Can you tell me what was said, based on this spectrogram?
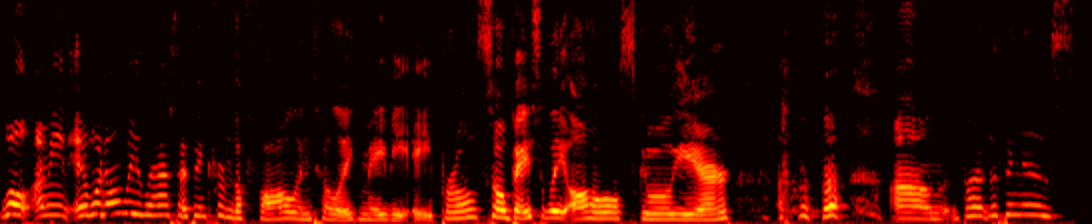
well, I mean, it would only last I think from the fall until like maybe April. So basically a whole school year. um, but the thing is,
